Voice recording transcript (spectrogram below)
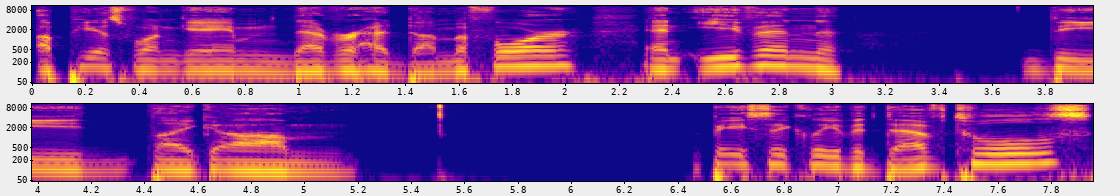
a PS1 game never had done before, and even the like um basically the dev tools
